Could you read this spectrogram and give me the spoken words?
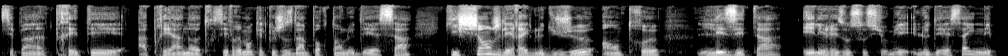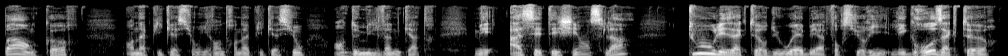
C'est pas un traité après un autre, c'est vraiment quelque chose d'important le DSA qui change les règles du jeu entre les États et les réseaux sociaux. Mais le DSA, il n'est pas encore en application. Il rentre en application en 2024. Mais à cette échéance-là, tous les acteurs du web et a fortiori les gros acteurs,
